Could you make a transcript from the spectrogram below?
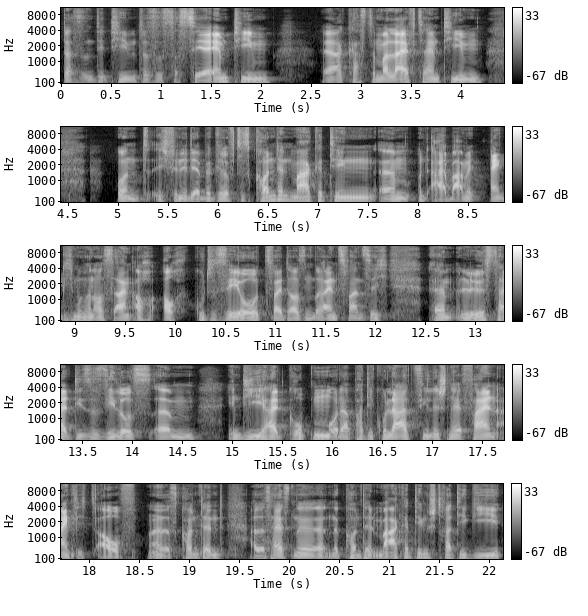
das sind die Team, das ist das CRM-Team, ja, Customer Lifetime Team, und ich finde, der Begriff des Content Marketing ähm, und aber eigentlich muss man auch sagen, auch, auch gutes SEO 2023 ähm, löst halt diese Silos, ähm, in die halt Gruppen oder Partikularziele schnell fallen, eigentlich auf. Ne? Das Content, also das heißt, eine, eine Content Marketing Strategie,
